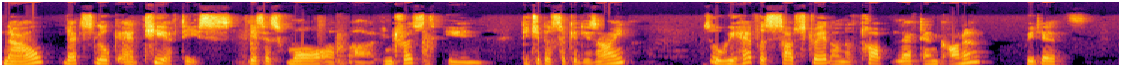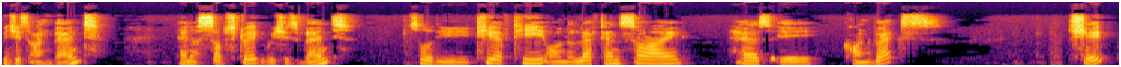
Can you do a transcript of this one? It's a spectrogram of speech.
Now, let's look at TFTs. This is more of uh, interest in digital circuit design. So we have a substrate on the top left-hand corner, which is, which is unbent, and a substrate which is bent. So the TFT on the left-hand side has a convex shape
